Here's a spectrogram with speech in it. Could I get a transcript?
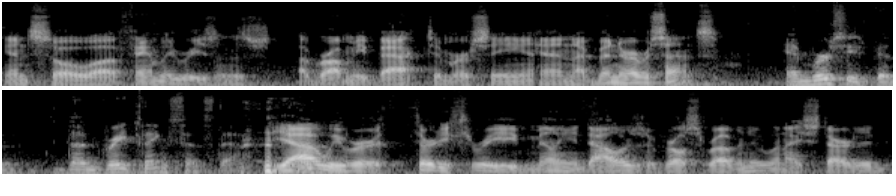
And so, uh, family reasons uh, brought me back to Mercy, and I've been there ever since. And Mercy's been done great things since then. yeah, we were $33 million of gross revenue when I started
